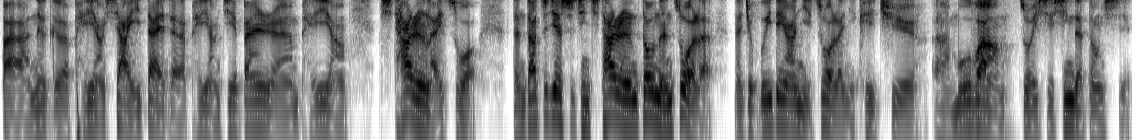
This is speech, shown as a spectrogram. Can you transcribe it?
把那个培养下一代的、培养接班人、培养其他人来做。等到这件事情其他人都能做了，那就不一定要你做了。你可以去呃 move on，做一些新的东西。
